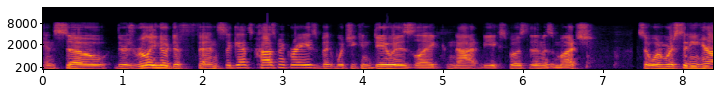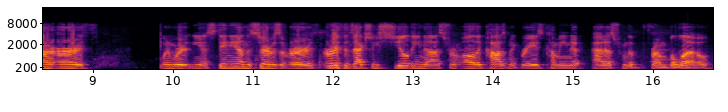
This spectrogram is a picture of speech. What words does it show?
And so there's really no defense against cosmic rays, but what you can do is like not be exposed to them as much. So when we're sitting here on Earth, when we're you know standing on the surface of Earth, Earth is actually shielding us from all the cosmic rays coming at us from the from below.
